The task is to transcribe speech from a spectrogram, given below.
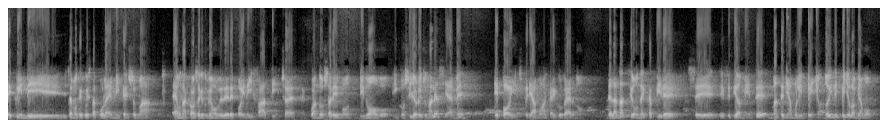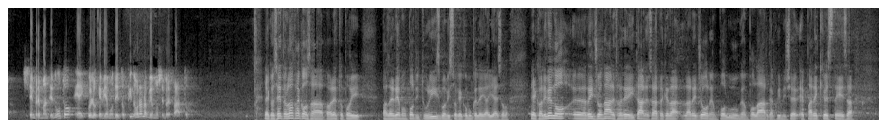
e quindi diciamo che questa polemica insomma, è una cosa che dobbiamo vedere poi nei fatti, cioè quando saremo di nuovo in Consiglio regionale assieme e poi speriamo anche al governo della nazione capire se effettivamente manteniamo l'impegno. Noi l'impegno lo abbiamo sempre mantenuto e quello che abbiamo detto finora l'abbiamo sempre fatto. Ecco, senta un'altra cosa, Paoletto, poi parleremo un po' di turismo, visto che comunque lei è a Jesolo. Ecco, a livello eh, regionale, Fratelli d'Italia, sa perché la, la, regione è un po' lunga, un po' larga, quindi è parecchio estesa,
